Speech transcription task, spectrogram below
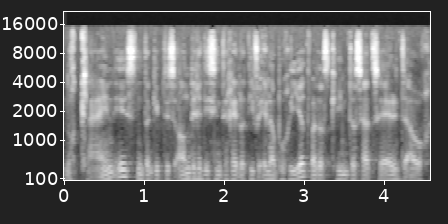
noch klein ist und dann gibt es andere, die sind relativ elaboriert, weil das Kind das erzählt auch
